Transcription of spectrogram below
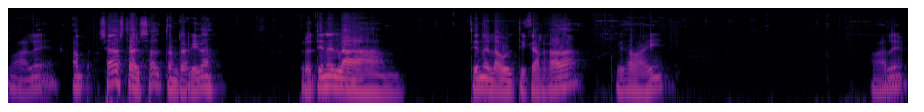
Vale. Ah, se ha gastado el salto en realidad. Pero tiene la... Tiene la ulti cargada. Cuidado ahí. Vale.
